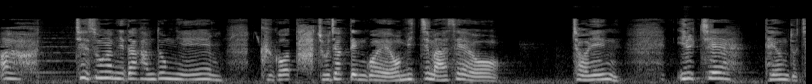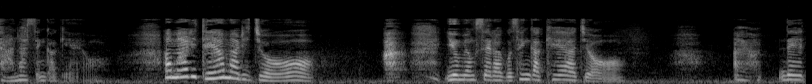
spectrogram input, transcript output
아휴, 죄송합니다, 감독님. 그거 다 조작된 거예요. 믿지 마세요. 저흰 일체 대응조차 안 할 생각이에요. 아, 말이 돼야 말이죠. 유명세라고 생각해야죠. 아휴, 네,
